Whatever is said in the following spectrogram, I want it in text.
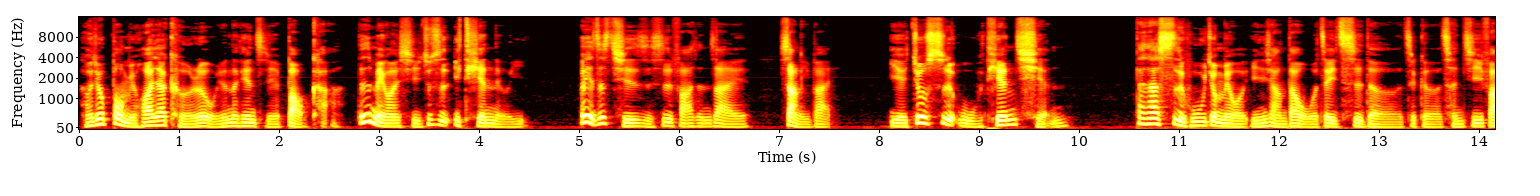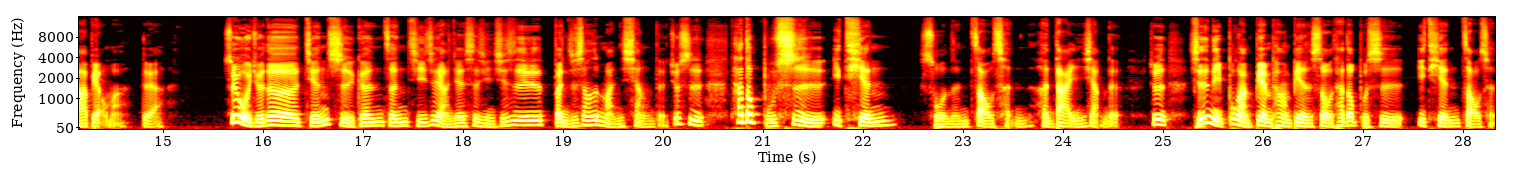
然后就爆米花加可乐，我就那天直接爆卡。但是没关系，就是一天而已。而且这其实只是发生在上礼拜，也就是五天前，但它似乎就没有影响到我这一次的这个成绩发表嘛？对啊。所以我觉得减脂跟增肌这两件事情，其实本质上是蛮像的，就是它都不是一天所能造成很大影响的。就是其实你不管变胖变瘦，它都不是一天造成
